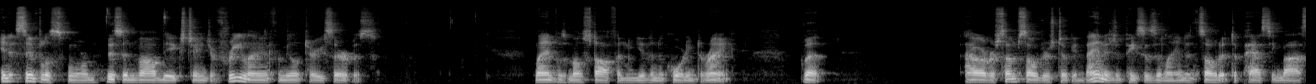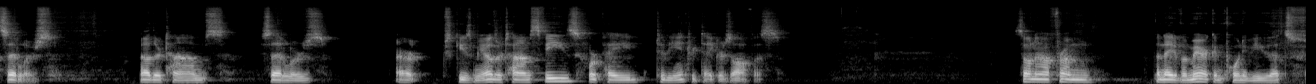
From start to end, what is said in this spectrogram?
In its simplest form, this involved the exchange of free land for military service. Land was most often given according to rank, but however, some soldiers took advantage of pieces of land and sold it to passing by settlers. Other times, settlers, or excuse me, other times fees were paid to the entry taker's office. So now, from the Native American point of view, that's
